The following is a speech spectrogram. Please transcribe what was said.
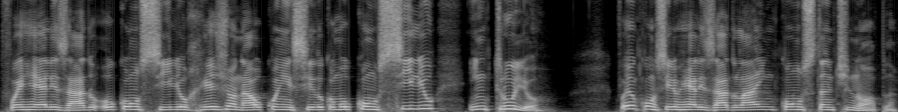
foi realizado o concílio regional conhecido como Concílio Intrúlio. Foi um concílio realizado lá em Constantinopla.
